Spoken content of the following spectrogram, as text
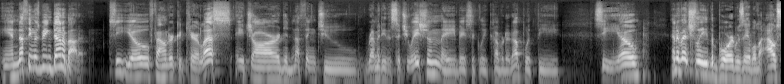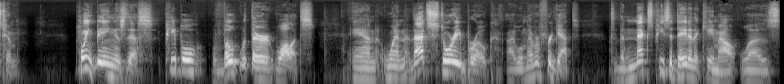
And nothing was being done about it. CEO, founder could care less. HR did nothing to remedy the situation. They basically covered it up with the CEO. And eventually the board was able to oust him. Point being is this people vote with their wallets. And when that story broke, I will never forget, the next piece of data that came out was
